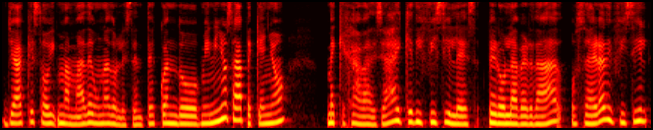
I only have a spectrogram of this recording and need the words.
ya que soy mamá de un adolescente, cuando mi niño estaba pequeño, me quejaba, decía, ay, qué difícil es, pero la verdad, o sea, era difícil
